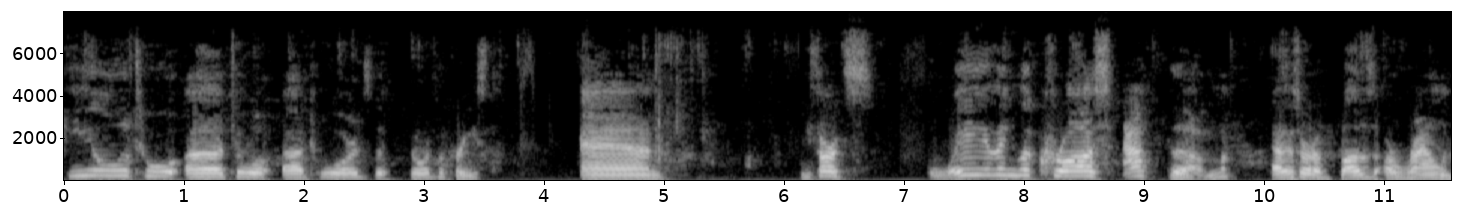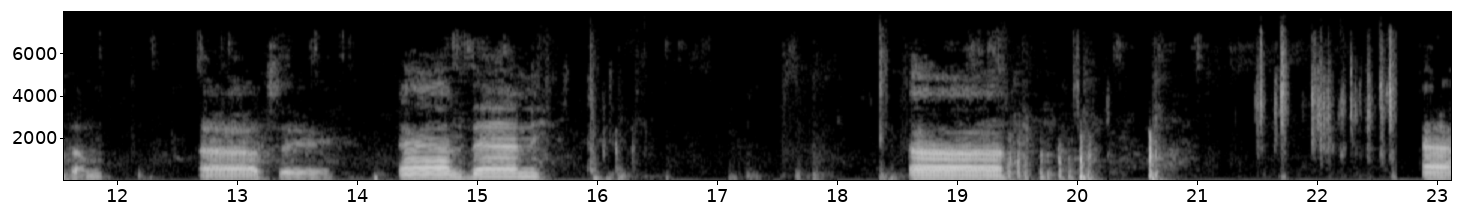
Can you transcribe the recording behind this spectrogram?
peel to uh to uh towards the towards the priest, and he starts waving the cross at them as they sort of buzz around them. Uh, let's see, and then uh. Uh,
